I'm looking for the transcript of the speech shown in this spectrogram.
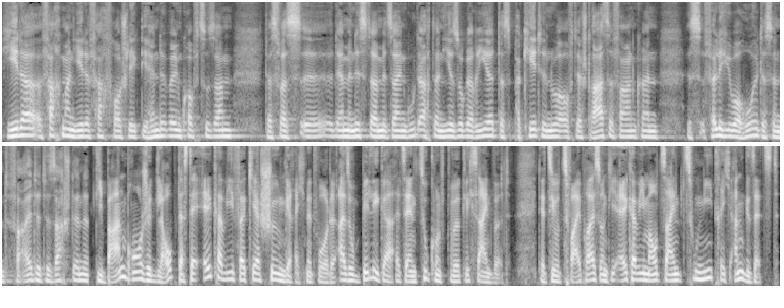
Jeder Fachmann, jede Fachfrau schlägt die Hände über den Kopf zusammen. Das, was äh, der Minister mit seinen Gutachtern hier suggeriert, dass Pakete nur auf der Straße fahren können, ist völlig überholt. Das sind veraltete Sachstände. Die Bahnbranche glaubt, dass der Lkw-Verkehr schön gerechnet wurde, also billiger, als er in Zukunft wirklich sein wird. Der CO2-Preis und die Lkw-Maut seien zu niedrig angesetzt.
